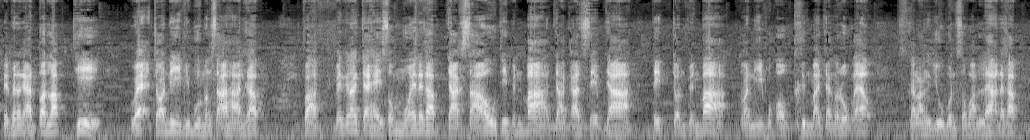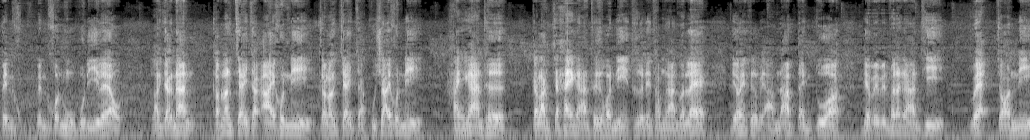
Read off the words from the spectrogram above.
เป็นพนักงานต้อนรับที่ แวะจอนนี่พิบูลมังสาหารครับ ฝากเป็นกำลังใจให้สมหมวยนะครับ จากสาวที่เป็นบ้าจากการเสพยาติดจนเป็นบ้า วันนี้ผมเอาขึ้นมาจากนรกแล้วกำลังอยู่บนสวรรค์แล้วนะครับ เป็นเป็นคนหูผู้ดีแล้ว หลังจากนั้นกำลังใจจากอายคนนี้กำลังใจจากผู้ชายคนนี้ให้งานเธอกำลังจะให้งานเธอวันนี้ เธอได้ทำงานวันแรก เดี๋ยวให้เธอไปอาบน้ำแต่งตัว เดี๋ยวไปเป็นพนักงานที่แวะจอนนี่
